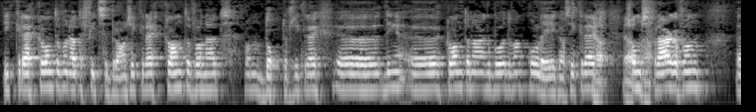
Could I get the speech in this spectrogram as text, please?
ik krijg klanten vanuit de fietsenbranche, ik krijg klanten vanuit van dokters, ik krijg eh, dingen, eh, klanten aangeboden van collega's, ik krijg Ja, ja, soms ja. vragen van Uh,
